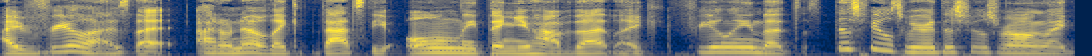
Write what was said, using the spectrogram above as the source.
I've realized that I don't know, like that's the only thing you have that like feeling that this feels weird, this feels wrong. Like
